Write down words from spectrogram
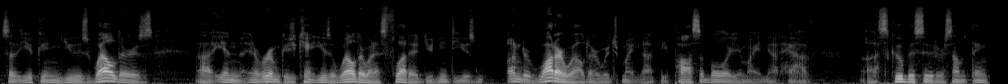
so that you can use welders uh, in, in a room because you can't use a welder when it's flooded. You'd need to use an underwater welder, which might not be possible, or you might not have a scuba suit or something.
